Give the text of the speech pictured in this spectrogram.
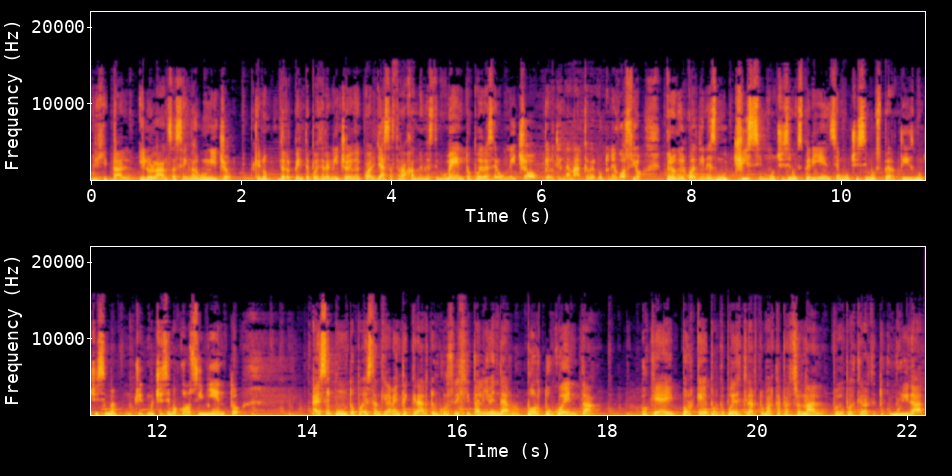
digital y lo lanzas en algún nicho, que no de repente puede ser el nicho en el cual ya estás trabajando en este momento, podría ser un nicho que no tenga nada que ver con tu negocio, pero en el cual tienes muchísimo, muchísima experiencia, muchísimo expertise, muchísimo conocimiento. A ese punto puedes tranquilamente crearte un curso digital y venderlo por tu cuenta, ¿Ok? ¿Por qué? Porque puedes crear tu marca personal, porque puedes crearte tu comunidad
